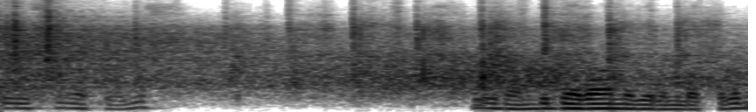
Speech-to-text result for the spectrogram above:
değişim, yapılmış. Şuradan bir devam edelim bakalım.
